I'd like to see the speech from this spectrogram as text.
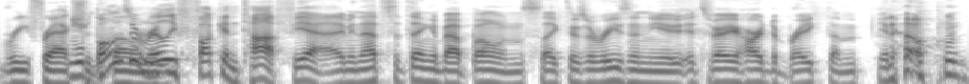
refracture Well, the bones bone. are really fucking tough. Yeah, I mean that's the thing about bones. Like, there's a reason you. It's very hard to break them. You know,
